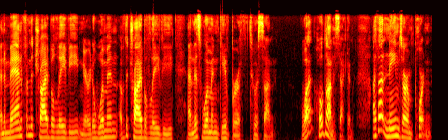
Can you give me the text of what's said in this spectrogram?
And a man from the tribe of Levi married a woman of the tribe of Levi, and this woman gave birth to a son. What? Hold on a second. I thought names are important.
